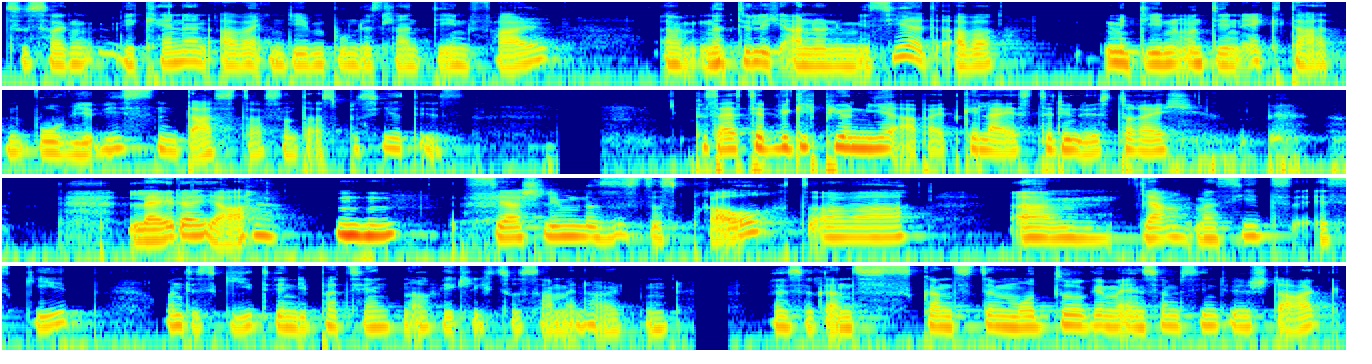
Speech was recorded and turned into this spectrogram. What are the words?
zu sagen, wir kennen aber in dem Bundesland den Fall, ähm, natürlich anonymisiert, aber mit den und den Eckdaten, wo wir wissen, dass das und das passiert ist. Das heißt, ihr habt wirklich Pionierarbeit geleistet in Österreich. Leider ja. Mhm. Sehr schlimm, dass es das braucht, aber ähm, ja, man sieht, es geht und es geht, wenn die Patienten auch wirklich zusammenhalten. Also ganz, ganz dem Motto, gemeinsam sind wir stark.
